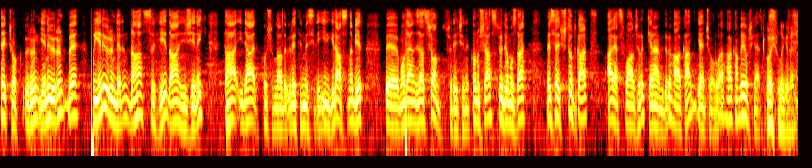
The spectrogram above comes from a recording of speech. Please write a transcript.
pek çok ürün, yeni ürün ve bu yeni ürünlerin daha sıhhi, daha hijyenik, daha ideal koşullarda üretilmesiyle ilgili aslında bir e, modernizasyon sürecini konuşacağız. Stüdyomuzda mesela Stuttgart Ares Fuarcılık Genel Müdürü Hakan Gençoğlu var. Hakan Bey hoş geldiniz. Hoş bulduk efendim.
